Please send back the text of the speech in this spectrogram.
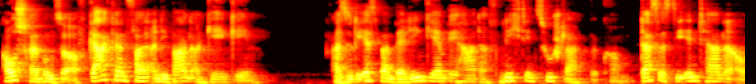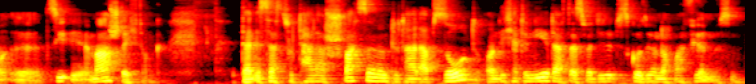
Ausschreibung soll auf gar keinen Fall an die Bahn AG gehen. Also die S-Bahn Berlin GmbH darf nicht den Zuschlag bekommen. Das ist die interne äh, Marschrichtung. Dann ist das totaler Schwachsinn und total absurd. Und ich hätte nie gedacht, dass wir diese Diskussion nochmal führen müssen.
